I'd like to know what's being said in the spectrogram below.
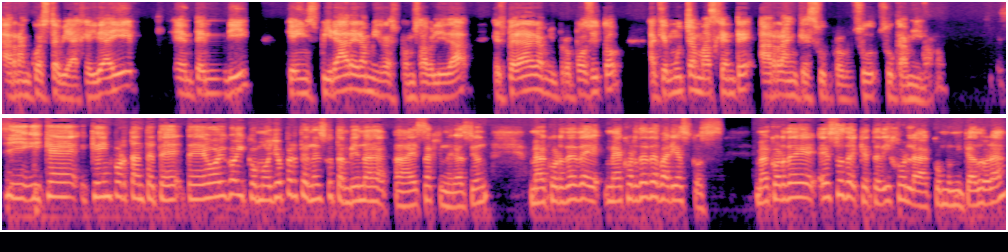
arrancó este viaje. Y de ahí entendí que inspirar era mi responsabilidad, esperar era mi propósito, a que mucha más gente arranque su, su, camino. ¿no? Sí, y qué, qué importante, te, te, oigo y como yo pertenezco también a, a, esa generación, me acordé, de, me acordé de varias cosas. Me acordé eso de que te dijo la comunicadora,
